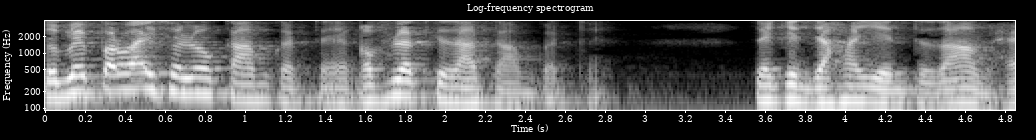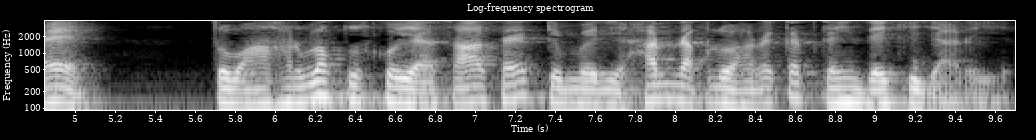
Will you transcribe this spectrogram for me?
तो बेपरवाही से लोग काम करते हैं, गफलत के साथ काम करते हैं। लेकिन जहाँ ये इंतज़ाम है तो वहाँ हर वक्त उसको यह एहसास है कि मेरी हर नकलो हरकत कहीं देखी जा रही है।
